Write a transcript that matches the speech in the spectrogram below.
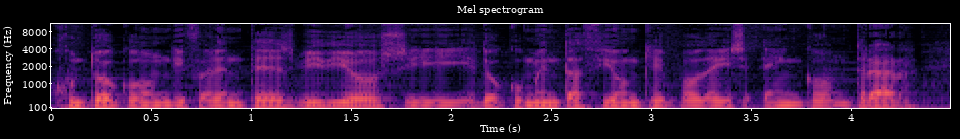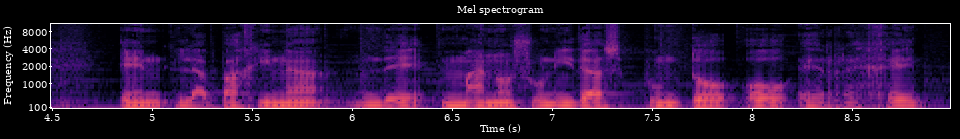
junto con diferentes vídeos y documentación que podéis encontrar en la página de manosunidas.org.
